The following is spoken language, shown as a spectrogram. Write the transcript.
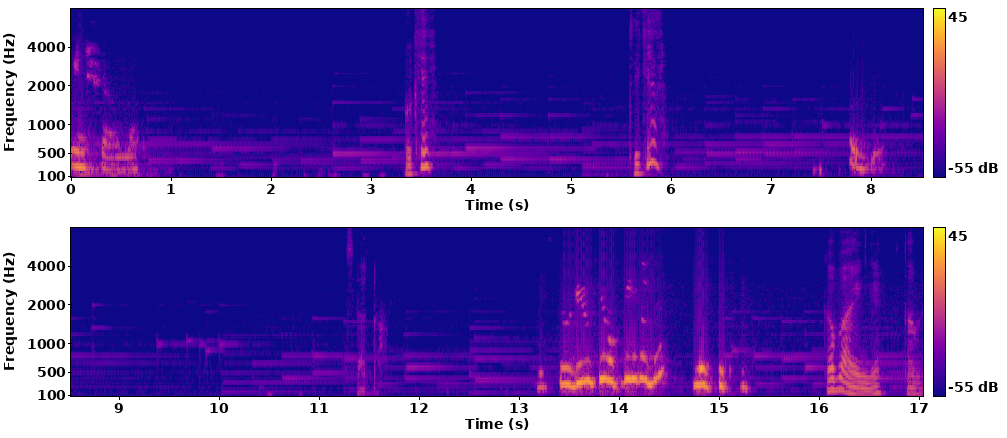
इंशाल्लाह। ओके। ठीक है। स्टूडियो की ओपनिंग कब है? लोग पूछते कब आएँगे? तब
